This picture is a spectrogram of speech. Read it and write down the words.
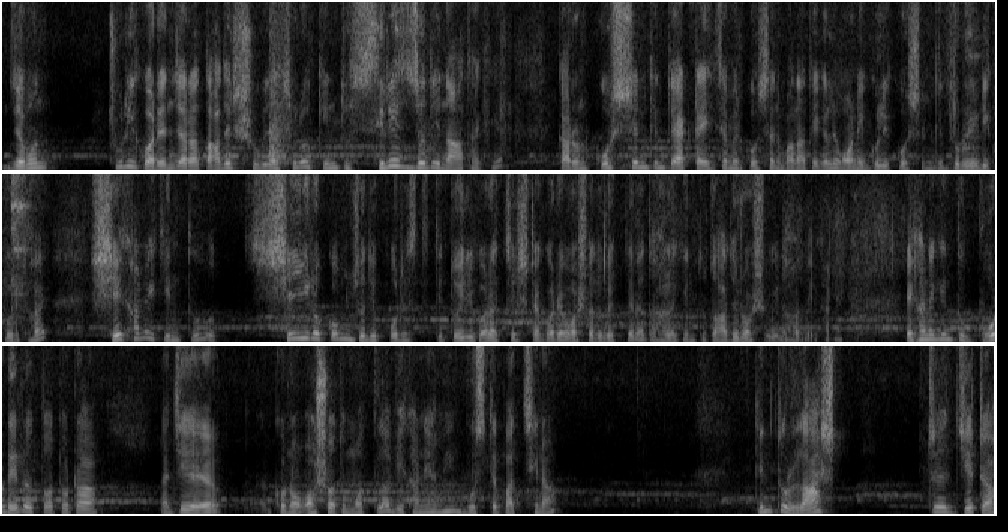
যেমন চুরি করেন যারা তাদের সুবিধা ছিল, কিন্তু সিরিজ যদি না থাকে, কারণ কোশ্চেন কিন্তু একটা এক্সামের কোশ্চেন বানাতে গেলে অনেকগুলি কোশ্চেন কিন্তু রেডি করতে হয়। সেখানে কিন্তু সেই রকম যদি পরিস্থিতি তৈরি করার চেষ্টা করে অসাধু ব্যক্তিরা, তাহলে কিন্তু তাদের অসুবিধা হবে এখানে। এখানে কিন্তু বোর্ডের ততটা যে কোনো অসৎ মতলব এখানে আমি বুঝতে পারছি না। কিন্তু লাস্ট যেটা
